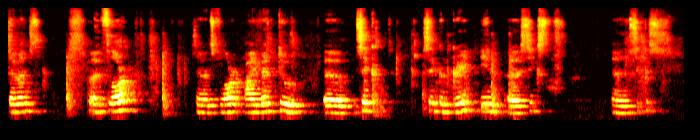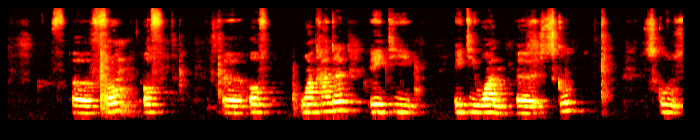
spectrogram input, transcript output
7th floor, 7th floor. I went to second, second grade in 6th and six uh, from of uh, of 180 uh, school schools.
